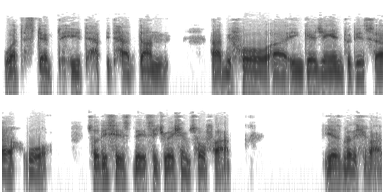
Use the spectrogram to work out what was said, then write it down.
what step it it had done uh, before uh, engaging into this uh, war. So this is the situation so far. Yes, brother Shivad.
